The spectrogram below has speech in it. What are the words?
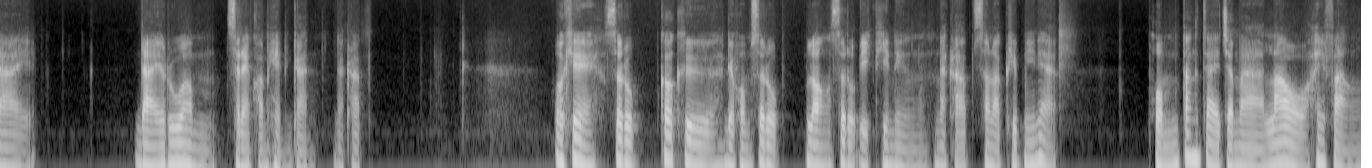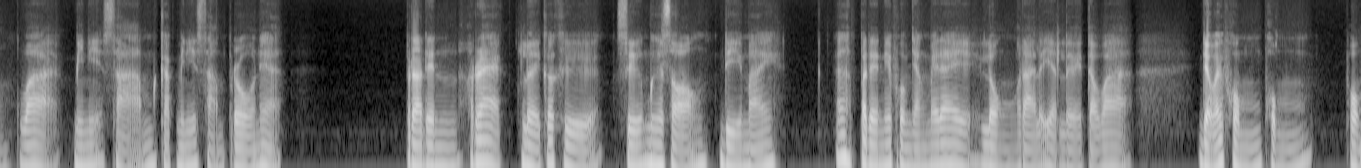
ได้ได้ร่วมแสดงความเห็นกันนะครับ โอเค สรุปก็คือเดี๋ยวผมสรุปลองสรุปอีกทีหนึ่งนะครับสำหรับคลิปนี้เนี่ยผมตั้งใจจะมาเล่าให้ฟังว่ามินิ3กับมินิ3 Pro เนี่ย ประเด็นแรกเลยก็คือ ซื้อมือ2ดีไหมประเด็นนี้ผมยังไม่ได้ลงรายละเอียดเลย แต่ว่า เดี๋ยวให้ผมผมผม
